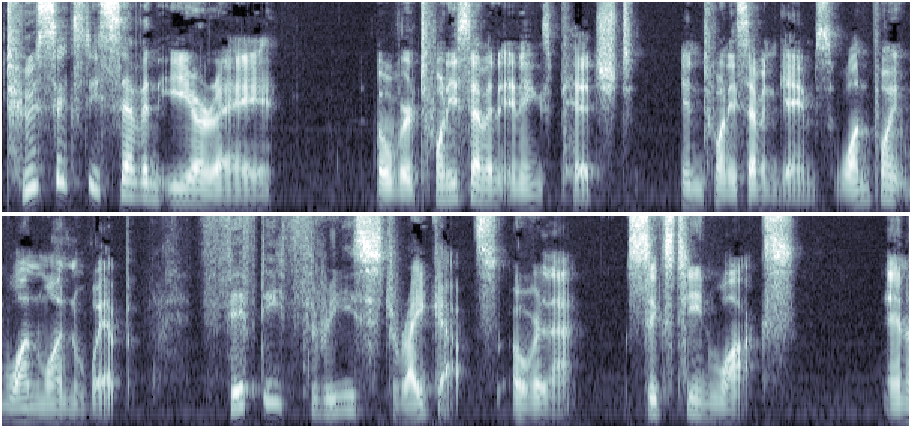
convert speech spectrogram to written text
267 ERA over 27 innings pitched in 27 games, 1.11 whip, 53 strikeouts over that, 16 walks, and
